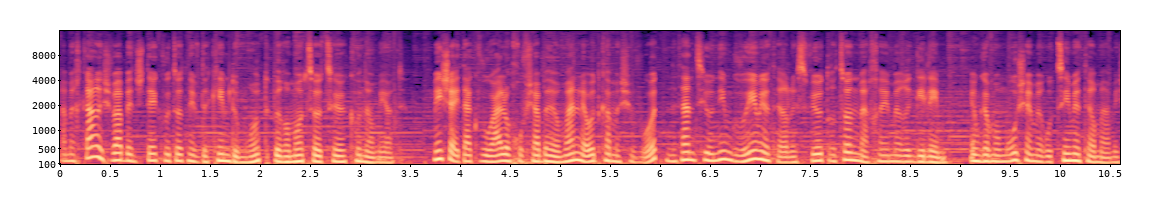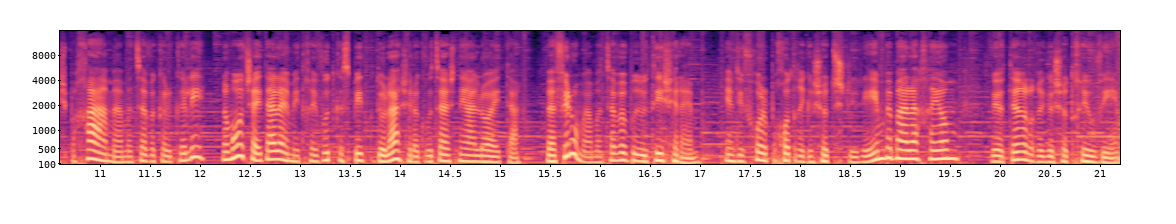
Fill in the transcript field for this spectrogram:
המחקר השווה בין שתי קבוצות נבדקים דומות ברמות סוציו-אקונומיות. מי שהייתה קבועה לו חופשה ביומן לעוד כמה שבועות, נתן ציונים גבוהים יותר לשביעות רצון מהחיים הרגילים. הם גם אמרו שהם מרוצים יותר מהמשפחה, מהמצב הכלכלי, למרות שהייתה להם התחייבות כספית גדולה שלקבוצה השנייה לא הייתה. ואפילו מהמצב הבריאותי שלהם. הם דיווחו על פחות רגשות שליליים במהלך היום, ויותר על רגשות חיוביים.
